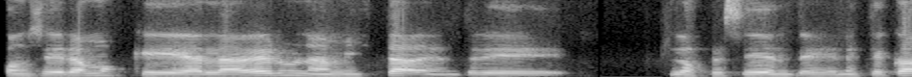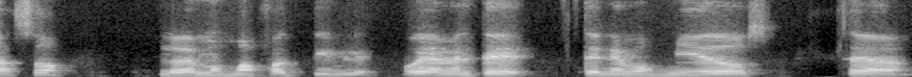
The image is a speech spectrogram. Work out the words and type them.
consideramos que al haber una amistad entre los presidentes, en este caso, lo vemos más factible. Obviamente tenemos miedos, o sea,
